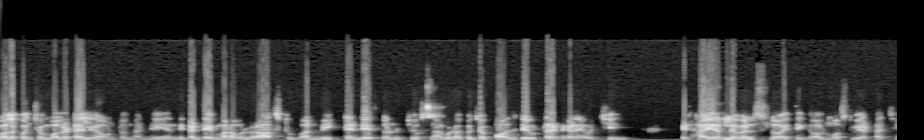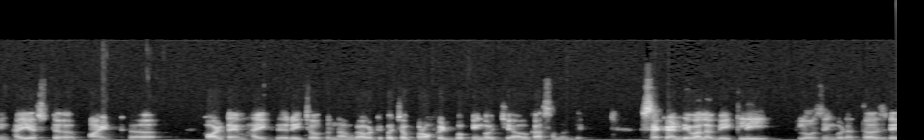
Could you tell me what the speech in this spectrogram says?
వాళ్ళ కొంచెం వొలటైల్గా ఉంటుందండి. ఎందుకంటే మనం last one week ten days నుండి చూసినా కూడా కొంచెం పాజిటివ్ ట్రెండ్ గానే వచ్చి ఇట్ హైయర్ లెవెల్స్లో I think almost we are touching highest point all time హైక్ రీచ్ అవుతున్నాం కాబట్టి కొంచెం ప్రాఫిట్ బుకింగ్ వచ్చే అవకాశం ఉంది. సెకండ్ ఇవాళ వీక్లీ క్లోజింగ్ కూడా Thursday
